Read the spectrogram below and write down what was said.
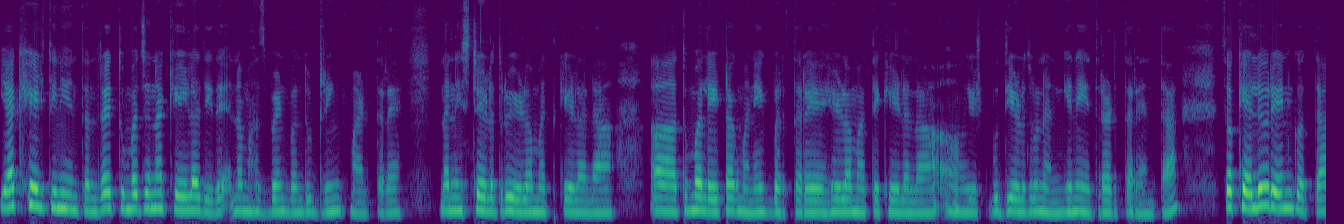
ಯಾಕೆ ಹೇಳ್ತೀನಿ ಅಂತಂದರೆ ತುಂಬ ಜನ ಕೇಳೋದಿದೆ. ನಮ್ಮ ಹಸ್ಬೆಂಡ್ ಬಂದು ಡ್ರಿಂಕ್ ಮಾಡ್ತಾರೆ. ನಾನು ಇಷ್ಟು ಹೇಳಿದ್ರು ಹೇಳೋ ಮಾತು ಕೇಳಲ್ಲ. ತುಂಬ ಲೇಟಾಗಿ ಮನೆಗೆ ಬರ್ತಾರೆ. ಹೇಳೋ ಮಾತೆ ಕೇಳಲ್ಲ. ಎಷ್ಟು ಬುದ್ಧಿ ಹೇಳಿದ್ರು ನನಗೇ ಎದುರಾಡ್ತಾರೆ ಅಂತ. ಸೊ ಕೆಲವ್ರು ಏನು ಗೊತ್ತಾ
